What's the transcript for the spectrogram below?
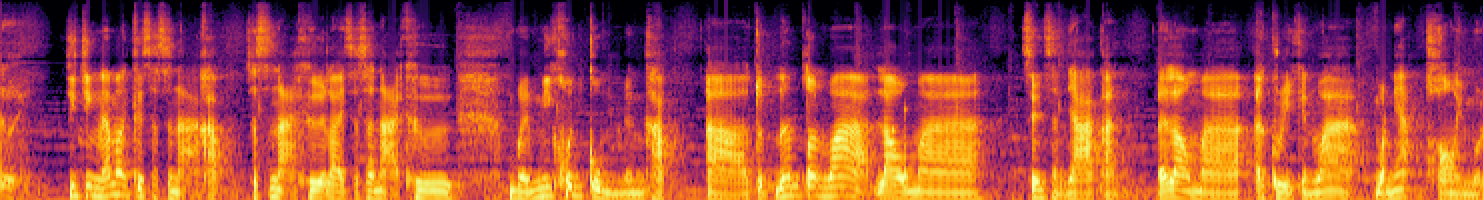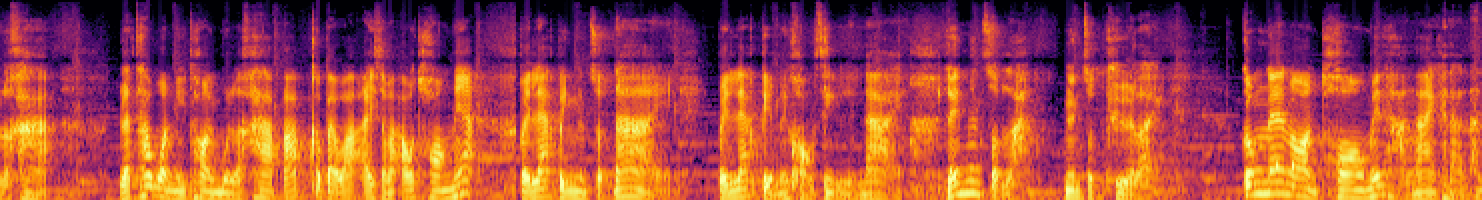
เลย จริงๆแล้วมันคือศาสนาครับ ศาสนาคืออะไร ศาสนาคือเหมือนมีคนกลุ่มหนึ่งครับจุดเริ่มต้นว่าเรามาเซ็นสัญญากัน แล้วเรามา agree กันว่าวันนี้ทองมีมูลค่า และถ้าวันนี้ทองมูลค่าปั๊บก็แปลว่าไอ้สามารถเอาทองเนี้ยไปแลกเป็นเงินสดได้ ไปแลกเปลี่ยนเป็นของสิ่งอื่นได้ และเงินสดล่ะ เงินสดคืออะไร ก็แน่นอนทองไม่ได้หาง่ายขนาดนั้น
